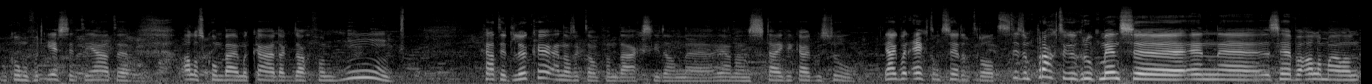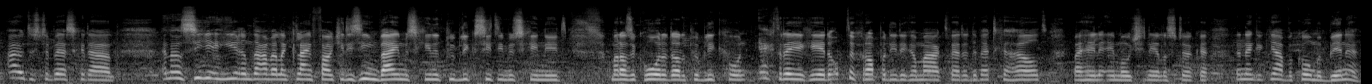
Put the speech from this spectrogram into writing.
we komen voor het eerst in het theater, alles komt bij elkaar. Dat ik dacht van, hmm, gaat dit lukken? En als ik dan vandaag zie, dan, uh, ja, dan stijg ik uit mijn stoel. Ja, ik ben echt ontzettend trots. Het is een prachtige groep mensen en uh, ze hebben allemaal een uiterste best gedaan. En dan zie je hier en daar wel een klein foutje. Die zien wij misschien, het publiek ziet die misschien niet. Maar als ik hoorde dat het publiek gewoon echt reageerde op de grappen die er gemaakt werden. Er werd gehuild bij hele emotionele stukken. Dan denk ik, ja, we komen binnen.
